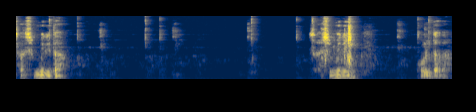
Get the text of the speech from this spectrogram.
40mm다. 40mm 홀더다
